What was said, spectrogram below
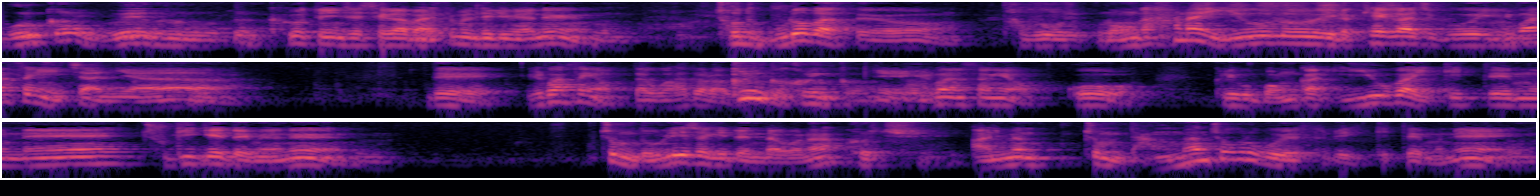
뭘까요? 왜 그러는 걸까요? 그것도 이제 제가 말씀을 드리면은 저도 물어봤어요. 다 물어보셨구나. 뭔가 하나의 이유로 이렇게 해가지고 일관성이 있지 않냐. 네, 일관성이 없다고 하더라고요. 그러니까 그러니까. 예, 일관성이 없고 그리고 뭔가 이유가 있기 때문에 죽이게 되면은 좀 논리적이 된다거나 그렇지. 아니면 좀 낭만적으로 보일 수도 있기 때문에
